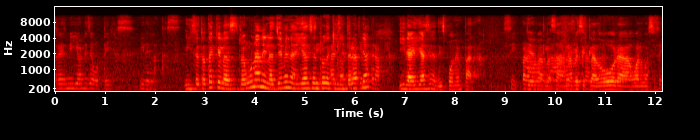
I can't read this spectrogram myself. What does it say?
3 millones de botellas y de latas. Y se trata de que las reúnan y las lleven ahí al centro, Sí, de, al centro de quinoterapia, quinoterapia. y de ahí ya se disponen para, Sí, para llevarlas a una recicladora. recicladora o algo así. Sí.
